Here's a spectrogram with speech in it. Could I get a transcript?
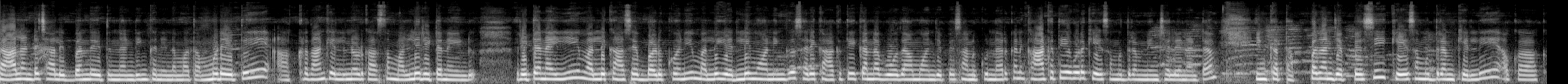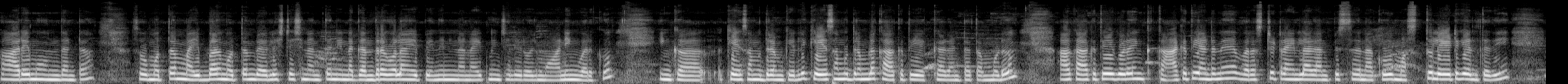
చాలా అంటే చాలా ఇబ్బంది అవుతుందండి ఇంకా నిన్న మా తమ్ముడైతే అక్కడ దానికి వెళ్ళినోడు కాస్త మళ్ళీ రిటర్న్ అయ్యిండు. రిటర్న్ అయ్యి మళ్ళీ కాసేపు పడుకొని మళ్ళీ ఎర్లీ మార్నింగ్ సరే కాకతీయ కన్నా పోదాము అని చెప్పేసి అనుకున్నారు. కానీ కాకతీయ కూడా కే సముద్రం నుంచి ఇంకా తప్పదని చెప్పేసి కే సముద్రంకి వెళ్ళి ఒక కారేమో ఉందంట. సో మొత్తం మైబాద్ మొత్తం రైల్వే స్టేషన్ అంతా నిన్న గందరగోళం అయిపోయింది. నిన్న నైట్ నుంచి వెళ్ళి ఈరోజు మార్నింగ్ వరకు. ఇంకా కే సముద్రంకి వెళ్ళి కే సముద్రంలో కాకతీయ ఎక్కాడంట తమ్ముడు. ఆ కాకతీయ కూడా ఇంకా కాకతీయ అంటేనే వరస్ట్ ట్రైన్ లాగా అనిపిస్తుంది నాకు. మస్తు లేట్గా వెళ్తుంది.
